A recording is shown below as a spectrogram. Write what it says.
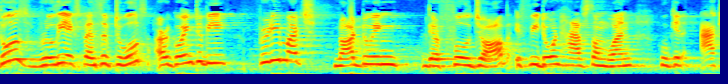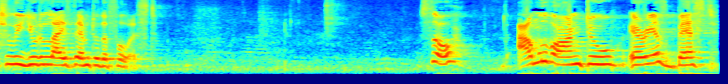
Those really expensive tools are going to be pretty much not doing their full job if we don't have someone who can actually utilize them to the fullest. So I'll move on to areas best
